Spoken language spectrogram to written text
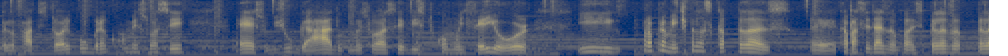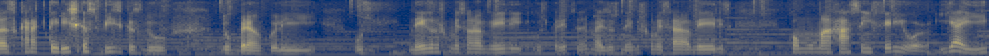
pelo fato histórico, o branco começou a ser é, subjugado, começou a ser visto como inferior e propriamente pelas, pelas é, capacidades, não, mas pelas, pelas características físicas do, do branco. Ele, os negros começaram a ver ele, os pretos, né? Mas os negros começaram a ver eles como uma raça inferior. E aí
